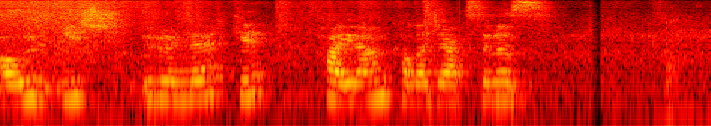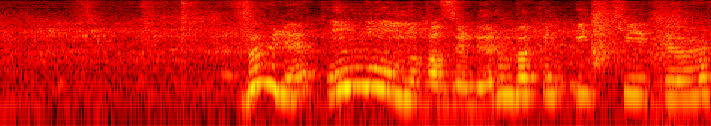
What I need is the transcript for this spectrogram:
ağır iş ürünler ki hayran kalacaksınız. Böyle onlu onlu hazırlıyorum. Bakın 2, 4,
